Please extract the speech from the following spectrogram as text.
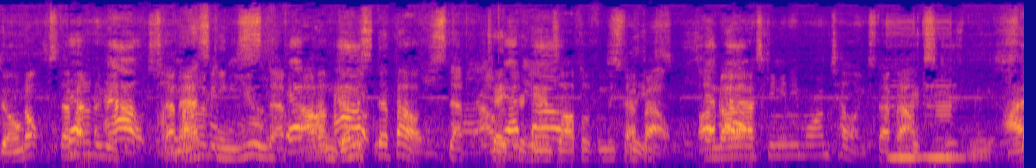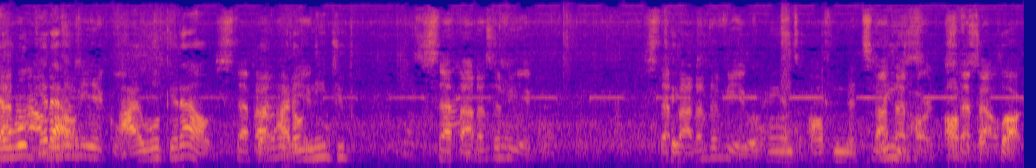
don't. Nope, step, Step out of the vehicle. out. Step I'm out asking you. Step Step out I'm gonna step out. Step out. Take Step your hands out. off of me, Step please. out. Step I'm not out. asking anymore. I'm telling. Step out. Excuse me. Step I will out get of the out. vehicle. I will get out. Step but out of the I don't vehicle. need you. Step out of the vehicle. Step Take out of the vehicle. Your hands off me. It's not that hard. Officer Step out. Clark.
